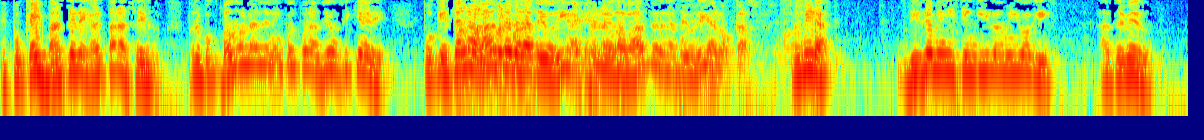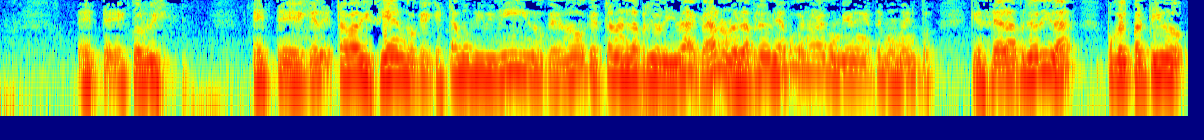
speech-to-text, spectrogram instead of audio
es porque hay base legal para hacerlo. Pero vamos a hablar de la incorporación si quieres, porque esa es la base de la teoría. Esa, es la, base de la teoría. De los casos. Pues mira, dice mi distinguido amigo aquí, Acevedo, este Héctor Luis, este, que estaba diciendo que, que, estamos divididos, que no, que esta no es la prioridad. Claro, no es la prioridad porque no le conviene en este momento que sea la prioridad, porque el Partido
